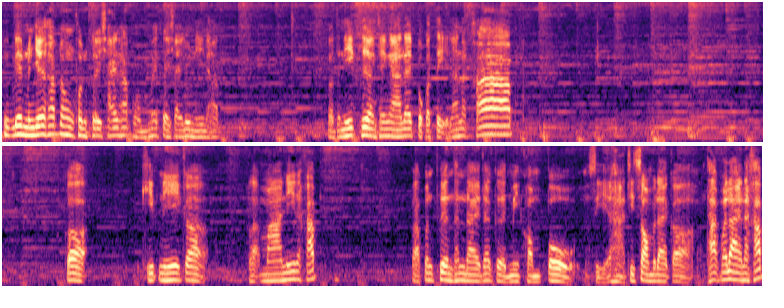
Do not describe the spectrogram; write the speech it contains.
ลูกเล่นมันเยอะครับต้องคนเคยใช้ครับ ผมไม่เคยใช้รุ่นนี้นะครับก็ตอนนี้เครื่องใช้งานได้ปกติแล้วนะครับ ก็คลิปนี้ก็ ประมาณนี้นะครับฝากเพื่อนๆท่านใดถ้าเกิดมีคอมโปเสียหาที่ซ่อมไม่ได้ก็ทักมาได้นะครับ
